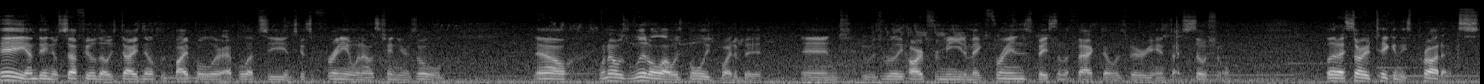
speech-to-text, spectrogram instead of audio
Hey, I'm Daniel Suffield. I was diagnosed with bipolar, epilepsy, and schizophrenia when I was 10 years old. Now, when I was little, I was bullied quite a bit, and it was really hard for me to make friends based on the fact that I was very antisocial. But I started taking these products,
